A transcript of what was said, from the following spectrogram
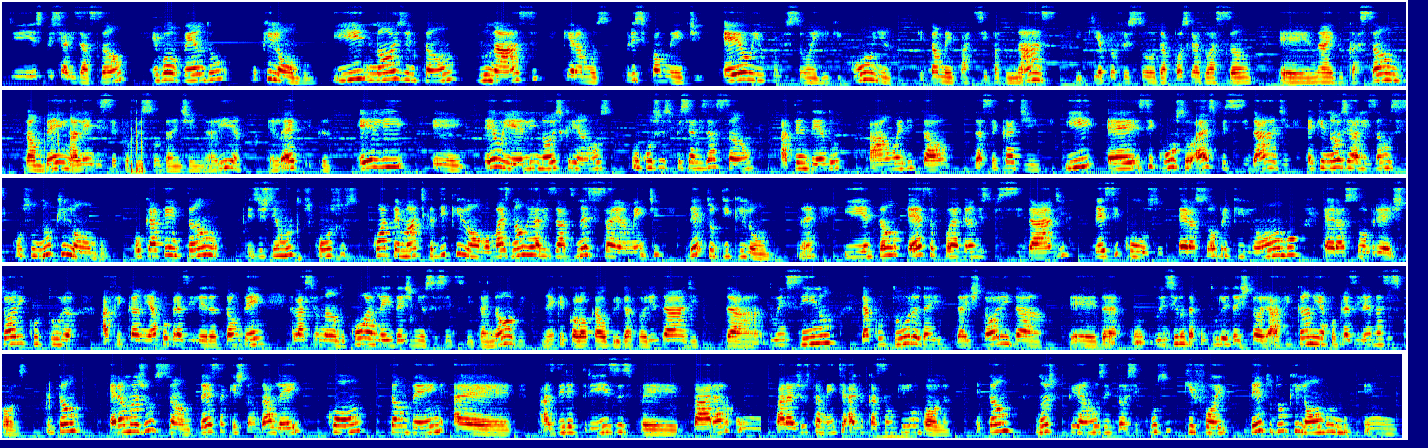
de especialização envolvendo o quilombo. E nós, então, no NASCE, que éramos principalmente eu e o professor Henrique Cunha, que também participa do NAS e que é professor da pós-graduação é, na educação também, além de ser professor da engenharia elétrica, ele, eu e ele, nós criamos um curso de especialização atendendo a um edital da Secadi. E é, esse curso, a especificidade é que nós realizamos esse curso no Quilombo, porque até então existiam muitos cursos com a temática de Quilombo, mas não realizados necessariamente dentro de Quilombo, né? E então essa foi a grande especificidade desse curso. Era sobre Quilombo, era sobre a história e cultura africana e afro-brasileira também relacionando com a Lei 10.639, né, que coloca a obrigatoriedade da, do ensino, da cultura, da, da história e da, é, da, do ensino da cultura e da história africana e afro-brasileira nas escolas. Então, era uma junção dessa questão da lei com também é, as diretrizes é, para, o, para justamente a educação quilombola. Então, nós criamos então esse curso que foi dentro do quilombo, em,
